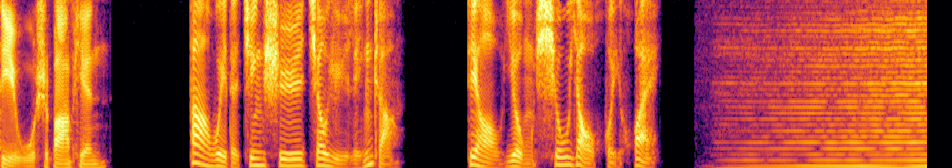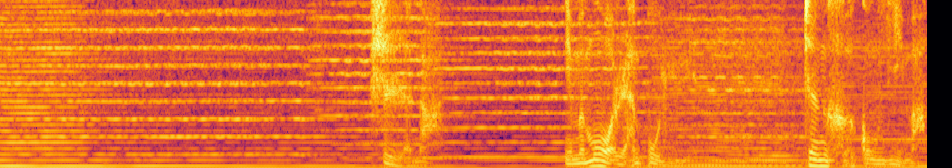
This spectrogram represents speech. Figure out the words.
第五十八篇，大卫的军师交与灵长，调用修药毁坏。世人呐，你们默然不语。真合公义吗？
